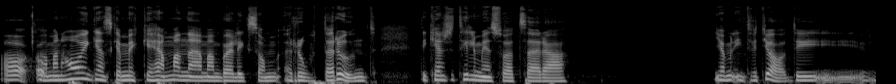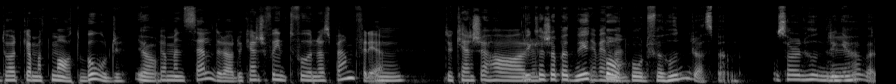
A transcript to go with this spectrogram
Ja, Ja, man har ju ganska mycket hemma när man börjar liksom rota runt. Det kanske till och med är så att så här, Ja, men inte vet jag. Det, du har ett gammalt matbord. Ja. Ja, men sälj det då. Du kanske får in 200 spänn för det. Du kanske har... Du kan köpa ett nytt matbord för 100 spänn. Och så har du en hundring över.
